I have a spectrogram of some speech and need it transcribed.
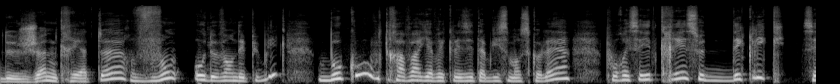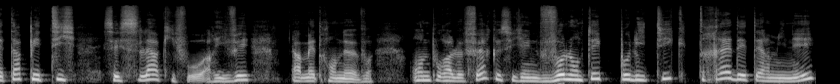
de jeunes créateurs vont au devant des publics. Beaucoup travaillent avec les établissements scolaires pour essayer de créer ce déclic, cet appétit. C'est cela qu'il faut arriver à mettre en œuvre. On ne pourra le faire que s'il y a une volonté politique très déterminée,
